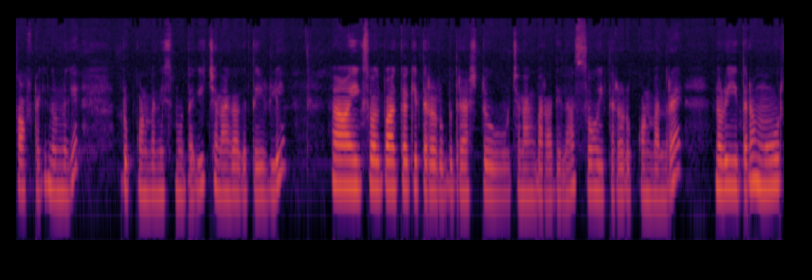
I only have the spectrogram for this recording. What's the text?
ಸಾಫ್ಟಾಗಿ ನುಣ್ಣಗೆ ರುಬ್ಕೊಂಡು ಬನ್ನಿ. ಸ್ಮೂತಾಗಿ ಚೆನ್ನಾಗಾಗುತ್ತೆ ಇಡ್ಲಿ. ಈಗ ಸ್ವಲ್ಪ ಅಕ್ಕಿ ಥರ ರುಬ್ಬಿದ್ರೆ ಅಷ್ಟು ಚೆನ್ನಾಗಿ ಬರೋದಿಲ್ಲ. ಸೊ ಈ ಥರ ರುಬ್ಕೊಂಡು ಬಂದರೆ ನೋಡಿ, ಈ ಥರ ಮೂರು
